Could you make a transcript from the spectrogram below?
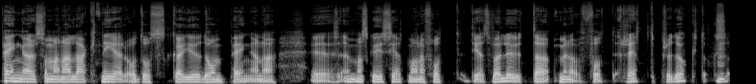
pengar som man har lagt ner och då ska ju de pengarna, eh, man ska ju se att man har fått dels valuta men har fått rätt produkt också.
